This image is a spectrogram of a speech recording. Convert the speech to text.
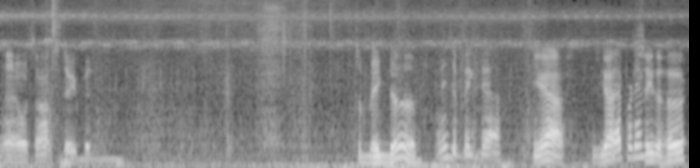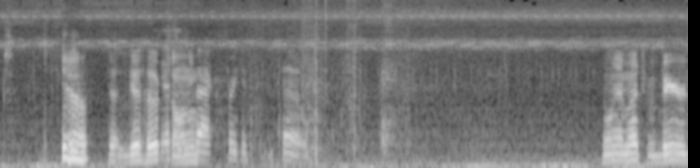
No, it's not stupid. it's a big dove. It is a big dove. Yeah, he's got. peppered him? See the hooks? Yeah. Got good hooks That's on his him. back freaking toe. Don't have much of a beard.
